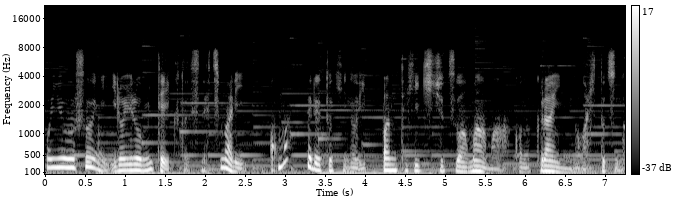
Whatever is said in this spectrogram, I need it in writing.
こういうふうにいろいろ見ていくとですね、つまり困ってる時の一般的記述はまあまあ、このクラインのが一つの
